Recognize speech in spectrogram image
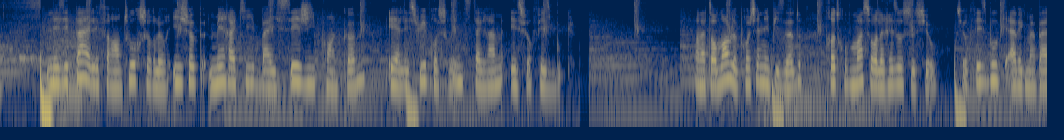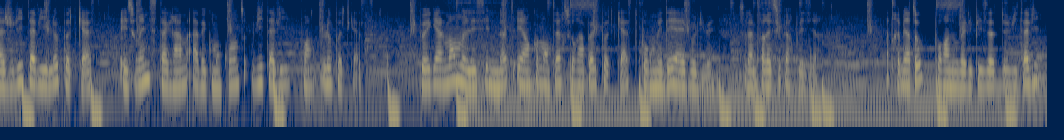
N'hésite pas à aller faire un tour sur leur e-shop merakibycj.com et à les suivre sur Instagram et sur Facebook. En attendant le prochain épisode, retrouve-moi sur les réseaux sociaux, sur Facebook avec ma page Vitavie le podcast et sur Instagram avec mon compte vitavie.lepodcast. Tu peux également me laisser une note et un commentaire sur Apple Podcast pour m'aider à évoluer. Cela me ferait super plaisir. A très bientôt pour un nouvel épisode de Vita Vie.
